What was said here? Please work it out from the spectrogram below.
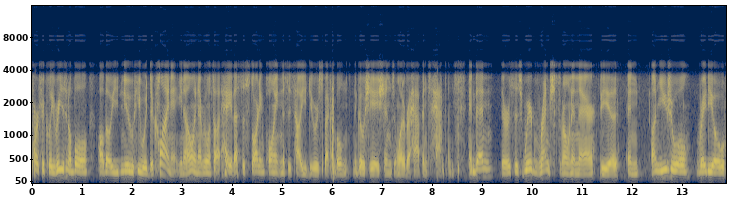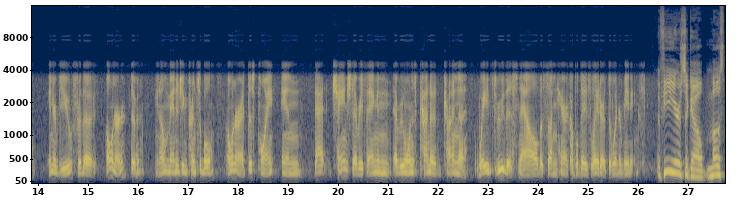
perfectly reasonable, although you knew he would decline it, you know, and everyone thought, hey, that's the starting point and this is how you do respectable negotiations and whatever happens, happens. And then there was this weird wrench thrown in there via an unusual radio interview for the owner, the you know managing principal owner at this point, and that changed everything, and everyone's kind of trying to wade through this now. All of a sudden, here a couple days later at the winter meetings. A few years ago, most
